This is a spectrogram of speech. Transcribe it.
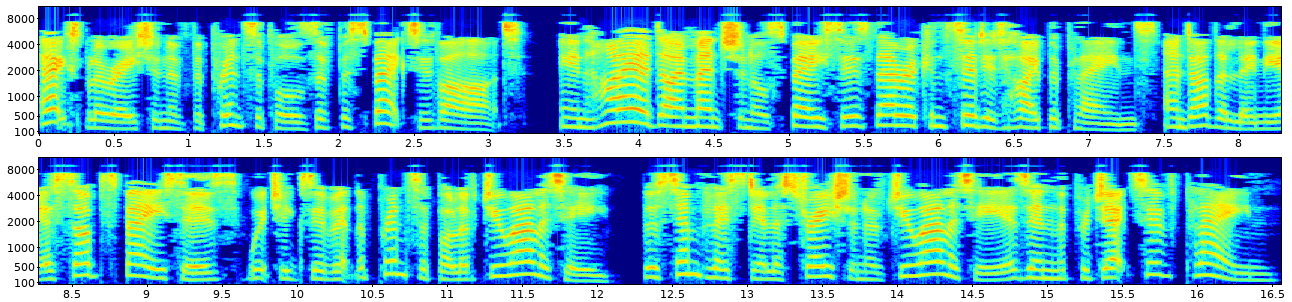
exploration of the principles of perspective art. In higher dimensional spaces there are considered hyperplanes, and other linear subspaces, which exhibit the principle of duality. The simplest illustration of duality is in the projective plane,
